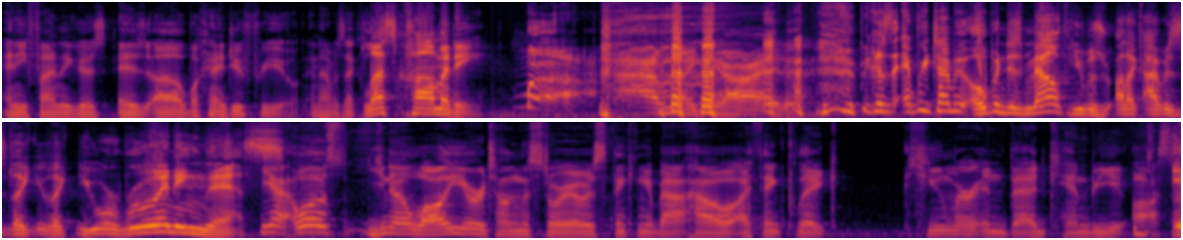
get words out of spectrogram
And he finally goes, "Is uh, what can I do for you?" And I was like, "Less comedy." Oh my god. because every time he opened his mouth, he was like, I was like, like you were ruining this. Yeah, well, it's- you know, while you were telling the story, I was thinking about how I think like humor in bed can be awesome.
